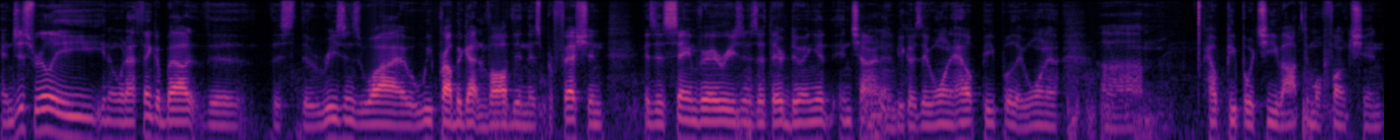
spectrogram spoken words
And just really, you know, when I think about the, this, the reasons why we probably got involved in this profession is the same very reasons that they're doing it in China because they want to help people, they want to um, help people achieve optimal function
